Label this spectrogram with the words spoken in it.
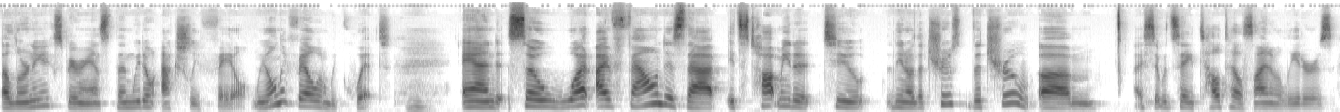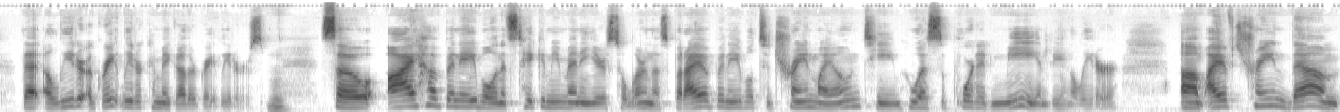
a learning experience, then we don't actually fail. We only fail when we quit. Mm. And so what I've found is that it's taught me to, to you know, the true, the true, um, I would say, telltale sign of a leader is that a leader, a great leader, can make other great leaders. Mm. So I have been able, and it's taken me many years to learn this, but I have been able to train my own team who has supported me in being a leader um, I have trained them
